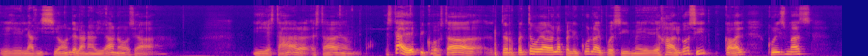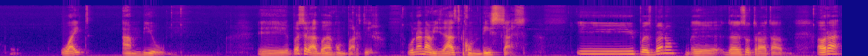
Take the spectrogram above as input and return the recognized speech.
Eh, la visión de la Navidad, ¿no? O sea, y está, está está épico, está... De repente voy a ver la película y pues si me deja algo, sí, cabal, Christmas White and View. Eh, pues se las voy a compartir. Una Navidad con vistas. Y pues bueno, eh, de eso trata. Ahora,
